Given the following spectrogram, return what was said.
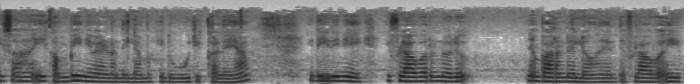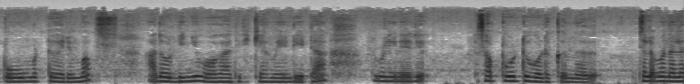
ഈ സാ ഈ കമ്പി ഇനി വേണമെന്നില്ല. നമുക്കിത് ഊരിക്കളയാം ഇത് ഇതിനെ ഈ ഫ്ലവറിനൊരു ഞാൻ പറഞ്ഞല്ലോ നേരത്തെ ഫ്ലവർ ഈ പൂമുട്ട് വരുമ്പോൾ അത് ഒടിഞ്ഞു പോകാതിരിക്കാൻ വേണ്ടിയിട്ടാണ് നമ്മളിങ്ങനെ ഒരു സപ്പോർട്ട് കൊടുക്കുന്നത്. ചിലപ്പോൾ നല്ല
